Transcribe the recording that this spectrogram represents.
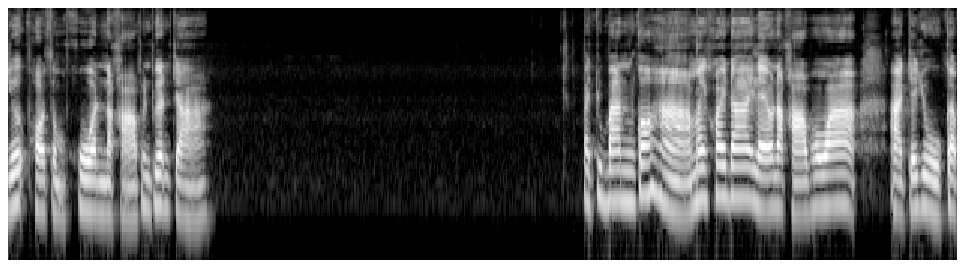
เยอะพอสมควรนะคะ เพื่อนๆจ๋า ปัจจุบันก็หาไม่ค่อยได้แล้วนะคะ เพราะว่าอาจจะอยู่กับ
